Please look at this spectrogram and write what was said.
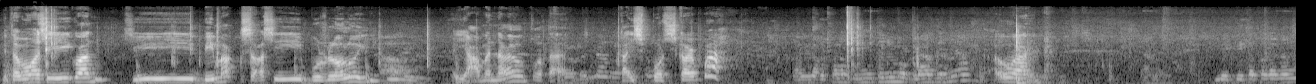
Kita mo nga si Kwan, si Bimax, saka si Burloloy. Hmm. Yaman na kayo, puta. Ka-sports car pa. Ang laki pa ng pinito niyo mo, vlogger na. Oo ah. May kita pala ng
